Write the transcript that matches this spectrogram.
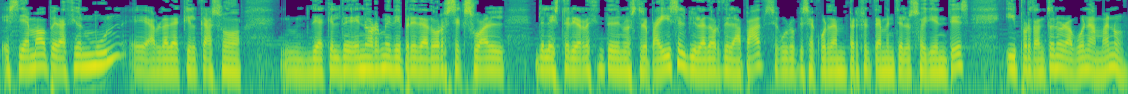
Eh, se llama Operación Moon. Eh, habla de aquel caso, de aquel de enorme depredador sexual de la historia reciente de nuestro país, el violador de la paz. Seguro que se acuerdan perfectamente los oyentes y por tanto enhorabuena, Manu.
